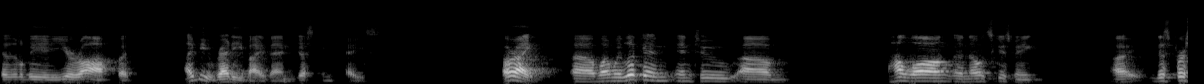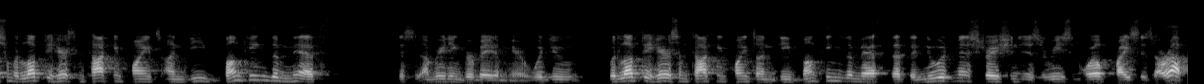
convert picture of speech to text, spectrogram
because it'll be a year off, but I'd be ready by then just in case. All right, uh, when we look in, into um, how long, uh, no, excuse me, uh, this person would love to hear some talking points on debunking the myth. This, I'm reading verbatim here. Would you would love to hear some talking points on debunking the myth that the new administration is the reason oil prices are up?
